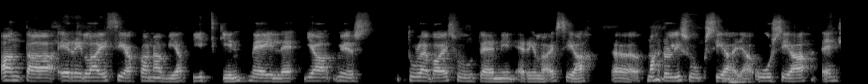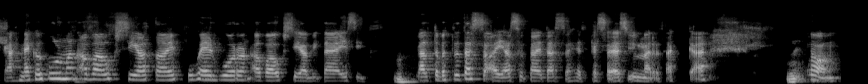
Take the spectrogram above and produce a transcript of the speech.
antaa erilaisia kanavia pitkin meille, ja myös tulevaisuuteen niin erilaisia ö, mahdollisuuksia ja uusia ehkä näkökulman avauksia tai puheenvuoron avauksia, mitä ei sit mm. välttämättä tässä ajassa tai tässä hetkessä edes ymmärretäkään. Joo.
